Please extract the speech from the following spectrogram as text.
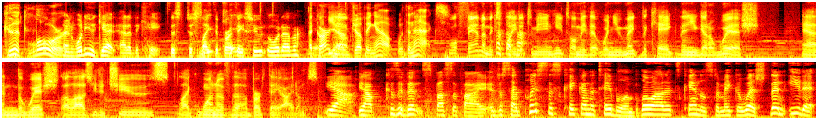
Good lord! And what do you get out of the cake? Just just like the birthday suit or whatever? a guard Yeah. gnome jumping out with an axe. Well, Phantom explained it to me, and he told me that when you make the cake, then you get a wish, and the wish allows you to choose like one of the birthday items. Yeah, yeah, because it didn't specify. It just said place this cake on a table and blow out its candles to make a wish, then eat it.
